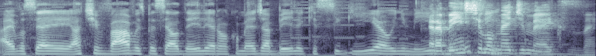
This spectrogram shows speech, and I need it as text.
aí você ativava o especial dele, era uma comédia abelha que seguia o inimigo. Era bem enfim. estilo Mad Max, né?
